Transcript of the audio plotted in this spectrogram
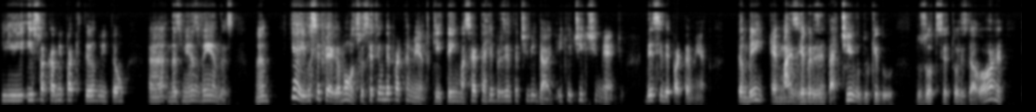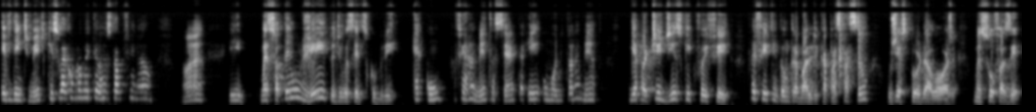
e isso acaba impactando, então, uh, nas minhas vendas. Né? E aí você pega, bom, se você tem um departamento que tem uma certa representatividade e que o ticket médio desse departamento também é mais representativo do que do, dos outros setores da loja, evidentemente que isso vai comprometer o resultado final. É? E, mas só tem um jeito de você descobrir, é com a ferramenta certa e o monitoramento. E a partir disso, o que foi feito? Foi feito então um trabalho de capacitação, o gestor da loja começou a fazer,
